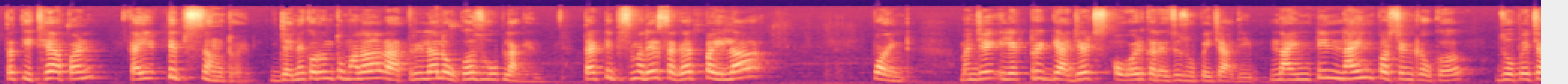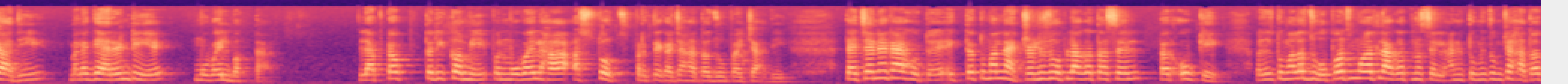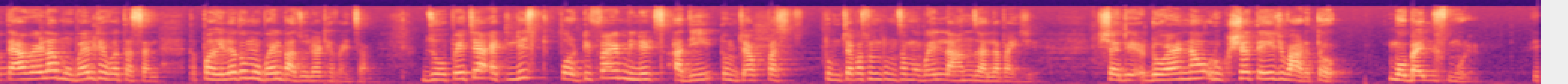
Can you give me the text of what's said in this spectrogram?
तर तिथे आपण काही टिप्स सांगतोय. जेणेकरून तुम्हाला रात्रीला लवकर झोप लागेल. त्या टिप्समध्ये सगळ्यात पहिला पॉईंट म्हणजे इलेक्ट्रिक गॅजेट्स अवॉइड करायचे झोपेच्या आधी. नाईन्टी नाईन पर्सेंट लोक झोपेच्या आधी मला गॅरंटी आहे मोबाईल बघता लॅपटॉप तरी कमी पण मोबाईल हा असतोच प्रत्येकाच्या हातात झोपायच्या आधी. त्याच्याने काय होतं एक तर तुम्हाला नॅचरली झोप लागत असेल तर ओके म्हणजे तुम्हाला झोपच मुळात लागत नसेल आणि तुम्ही तुमच्या हातात त्यावेळेला मोबाईल ठेवत असाल तर पहिलं तो मोबाईल बाजूला ठेवायचा. झोपेच्या ॲटलिस्ट फोर्टी फाय मिनिट्स आधी तुमच्यापास तुमच्यापासून तुमचा मोबाईल लांब झाला पाहिजे. शरीर डोळ्यांना वृक्ष तेज वाढतं. मोबाईल्समुळे.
